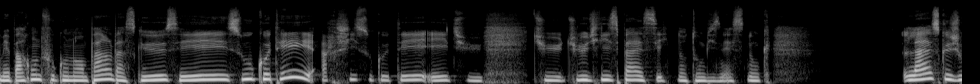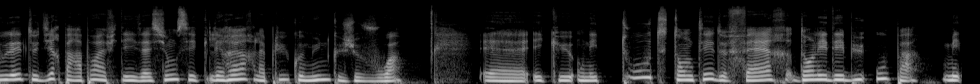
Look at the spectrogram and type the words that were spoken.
Mais par contre, faut qu'on en parle parce que c'est sous-côté, archi sous-côté, et tu, tu, tu l'utilises pas assez dans ton business. Donc, Là, ce que je voulais te dire par rapport à la fidélisation, c'est que l'erreur la plus commune que je vois euh, et que on est toutes tentées de faire dans les débuts ou pas, mais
